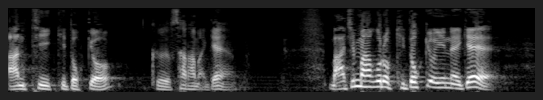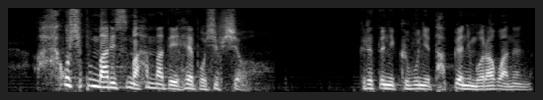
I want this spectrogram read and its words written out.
안티 기독교 그 사람에게 마지막으로 기독교인에게 하고 싶은 말 있으면 한마디 해 보십시오. 그랬더니 그분이 답변이 뭐라고 하냐면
